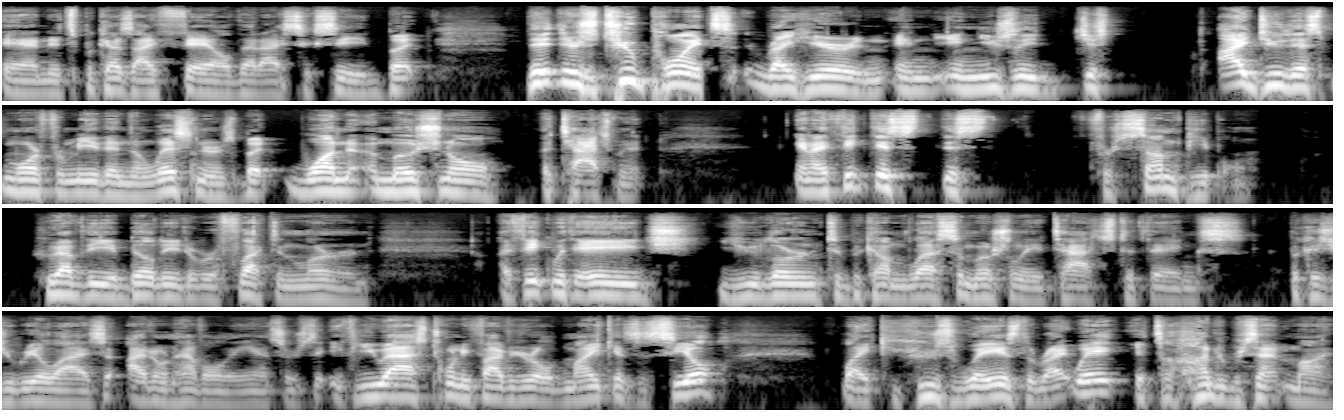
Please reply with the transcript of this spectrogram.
and it's because I fail that I succeed. But there's two points right here, and, and and usually just I do this more for me than the listeners, but one emotional attachment, and I think this this for some people who have the ability to reflect and learn. I think with age, you learn to become less emotionally attached to things because you realize I don't have all the answers. If you ask 25 year old Mike as a SEAL, like whose way is the right way, it's 100% mine.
